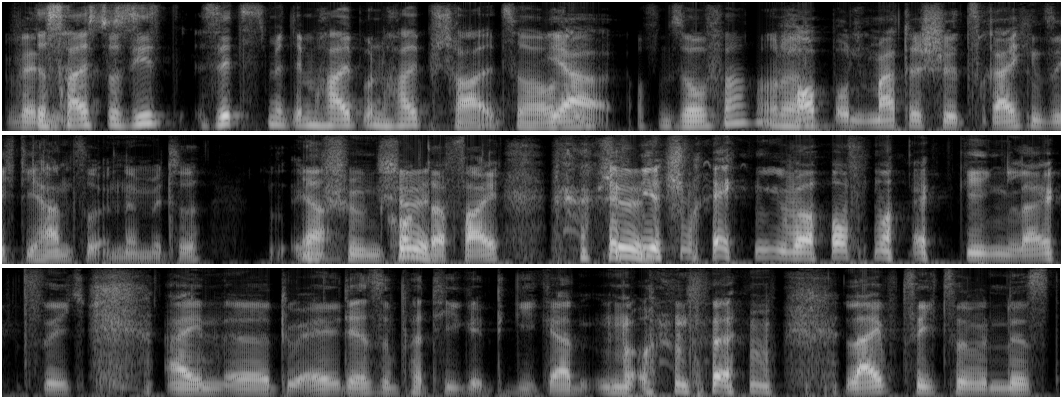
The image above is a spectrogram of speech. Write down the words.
Wenn, das heißt, du siehst, sitzt mit dem Halb- und Halbschal zu Hause ja, auf dem Sofa? Oder? Hopp und Matteschitz reichen sich die Hand so in der Mitte im ja, schönen schön. Konterfei. Schön. Wir sprechen über Hoffenheim gegen Leipzig. Ein äh, Duell der Sympathiegiganten und ähm, Leipzig zumindest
